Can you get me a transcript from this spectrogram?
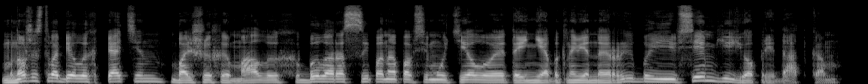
Множество белых пятен, больших и малых, было рассыпано по всему телу этой необыкновенной рыбы и всем ее придаткам.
